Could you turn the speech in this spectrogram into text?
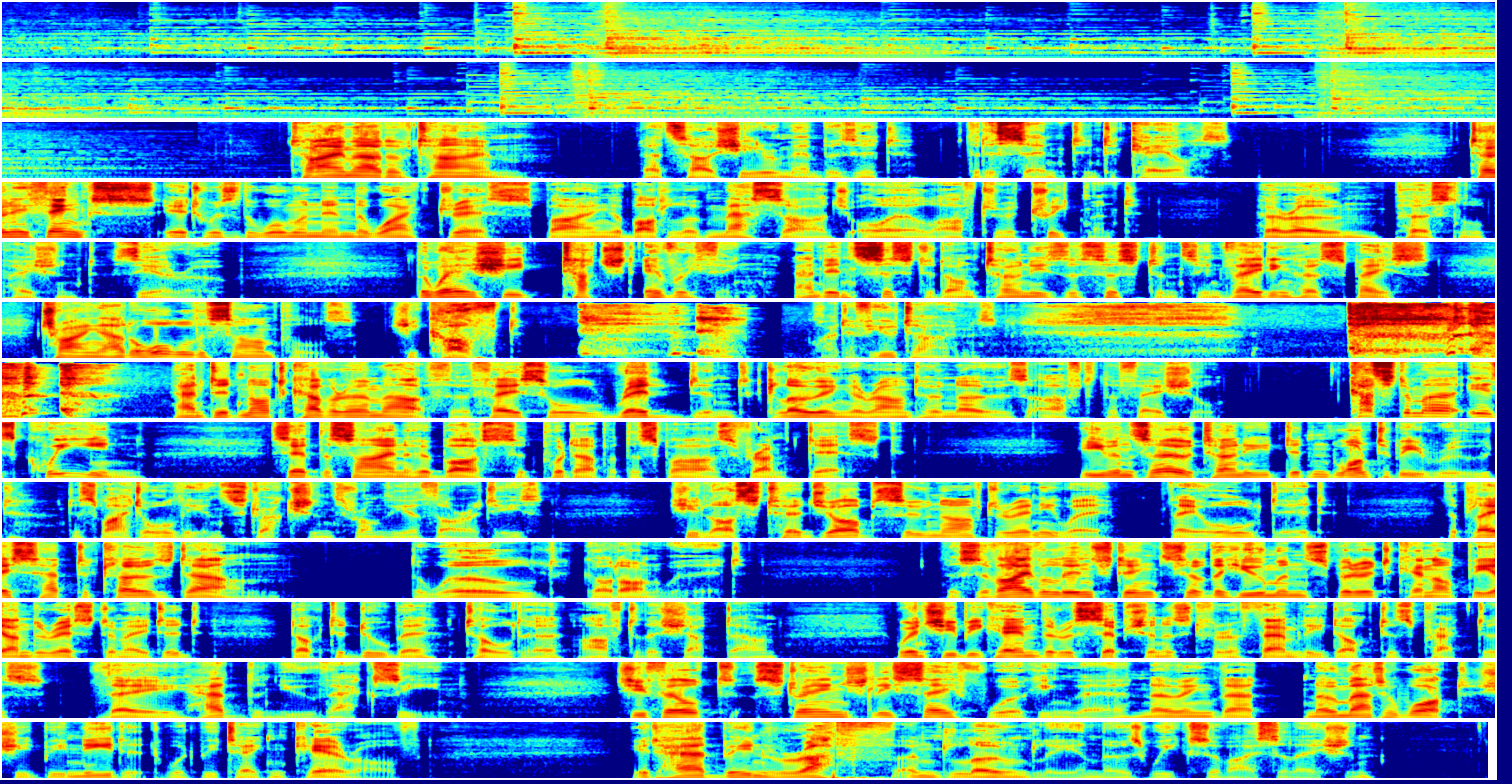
Time out of time. That's how she remembers it, the descent into chaos. Toni thinks it was the woman in the white dress buying a bottle of massage oil after a treatment. Her own personal patient, Zero. The way she touched everything and insisted on Toni's assistance, invading her space, trying out all the samples. She coughed quite a few times and did not cover her mouth, her face all red and glowing around her nose after the facial. Customer is queen, said the sign her boss had put up at the spa's front desk. Even so, Toni didn't want to be rude, despite all the instructions from the authorities. She lost her job soon after anyway. They all did. The place had to close down. The world got on with it. The survival instincts of the human spirit cannot be underestimated, Dr. Dube told her after the shutdown, when she became the receptionist for a family doctor's practice. They had the new vaccine. She felt strangely safe working there, knowing that no matter what she'd be needed would be taken care of. It had been rough and lonely in those weeks of isolation,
